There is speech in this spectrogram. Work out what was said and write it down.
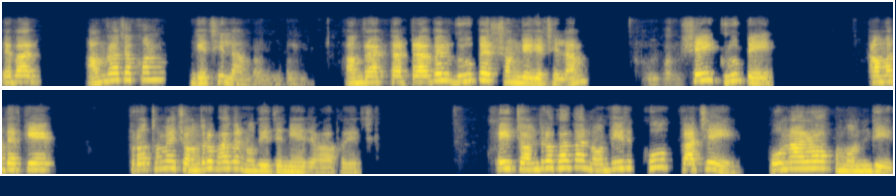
এবার আমরা যখন গেছিলাম, আমরা একটা ট্রাভেল গ্রুপের সঙ্গে গেছিলাম। সেই গ্রুপে আমাদেরকে প্রথমে চন্দ্রভাগা নদীতে নিয়ে যাওয়া হয়েছে। এই চন্দ্রভাগা নদীর খুব কাছে কোনারক মন্দির।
